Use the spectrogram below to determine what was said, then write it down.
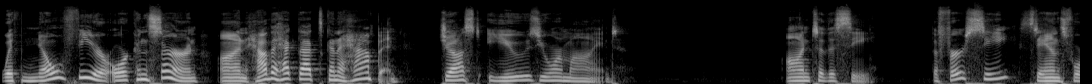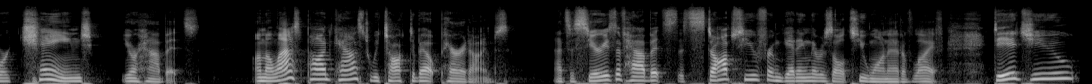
with no fear or concern on how the heck that's going to happen. Just use your mind. On to the C. The first C stands for change your habits. On the last podcast, we talked about paradigms. That's a series of habits that stops you from getting the results you want out of life. Did you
